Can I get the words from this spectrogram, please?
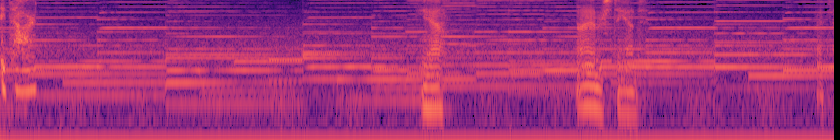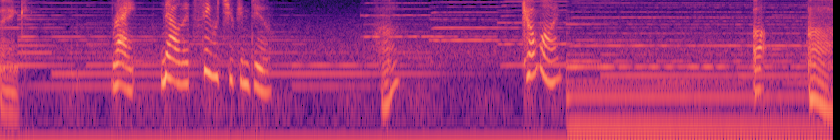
it's hard. Yeah. I understand. I think. Right. Now let's see what you can do. Huh? Come on. Uh. Uh.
